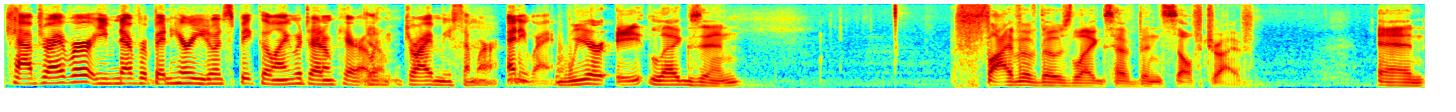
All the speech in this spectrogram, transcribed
cab driver. You've never been here. You don't speak the language. I don't care. Yeah. Like drive me somewhere. Anyway, we are eight legs in. Five of those legs have been self drive. And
